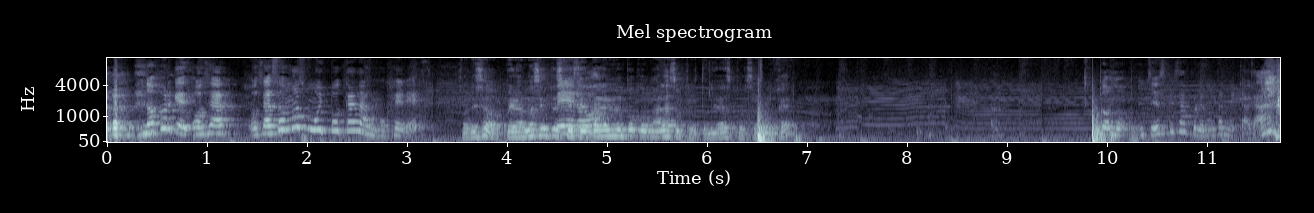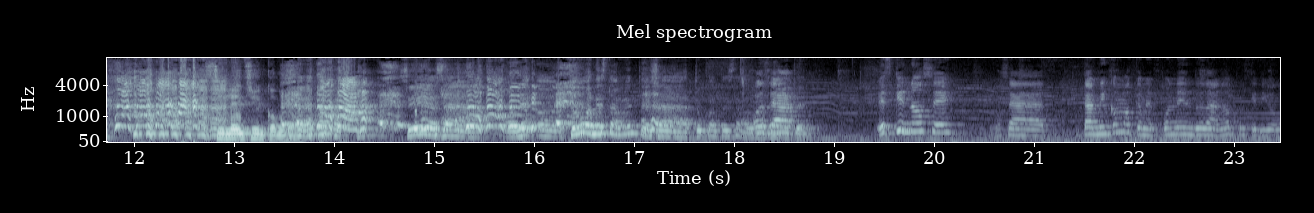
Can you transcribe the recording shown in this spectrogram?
no porque, o sea, o sea, somos muy pocas las mujeres. Por eso, pero ¿no sientes que se traen un poco más las oportunidades por ser mujer? Como, es que esa pregunta me caga. Silencio incómodo. Sí, o sea, tú honestamente, o sea, tú contestas O sea, honestamente. es que no sé, o sea, también como que me pone en duda, ¿no? Porque digo,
